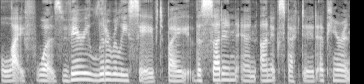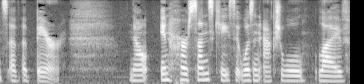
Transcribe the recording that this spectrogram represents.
life was very literally saved by the sudden and unexpected appearance of a bear. Now, in her son's case, it was an actual live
